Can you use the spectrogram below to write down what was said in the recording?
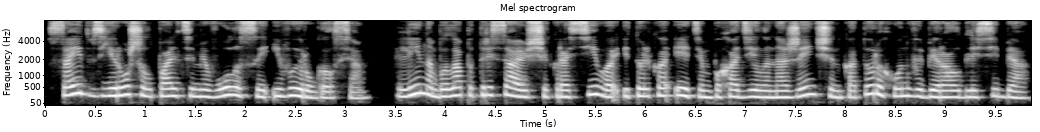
Саид взъерошил пальцами волосы и выругался. Лина была потрясающе красива и только этим походила на женщин, которых он выбирал для себя.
